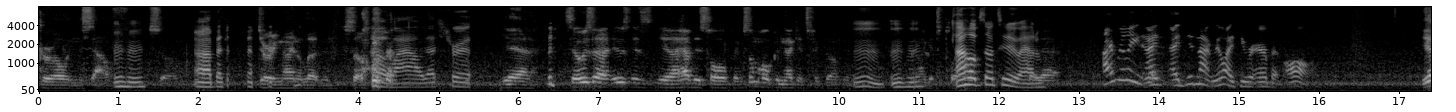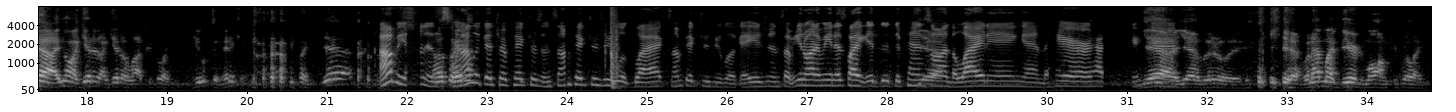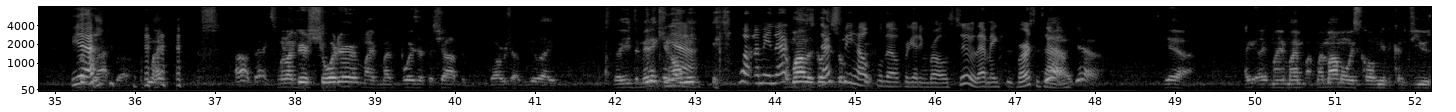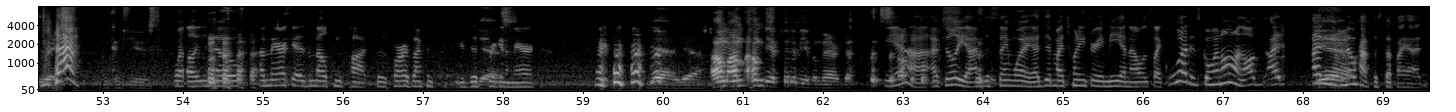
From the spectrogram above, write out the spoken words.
girl in the South. Mhm. So Uh, but during 9/11. So oh wow, that's true. Yeah. But- So it was uh, it was, it was yeah. I have this whole thing. So I'm hoping that gets picked up and, mm hmm and I get to play. I hope so too Adam. I really, I, I did not realize you were Arab at all. Yeah, I know. I get it. I get it a lot. People are like, you look Dominican. I'm like, yeah. I'll be honest. Also, when I- I look at your pictures, and some pictures you look black, some pictures you look Asian. Some, you know what I mean? It's like it, it depends Yeah. on the lighting and the hair. How your Yeah, hair. yeah, literally. yeah. When I have my beard long, people are like, "You look yeah. black, like, oh, thanks. When my beard's shorter, my, my boys at the shop, the barbershop, be like, are you Dominican, Yeah. homie? Well, I mean that on, that should some. be helpful though for getting roles too. That makes you Yeah, versatile. yeah, yeah. I, I, my, my, my mom always called me the confused race. I'm confused. Well, you know, America is a melting pot. So as far as I'm concerned, you're just Yes. friggin' America. Yeah, yeah. I'm, I'm, I'm the epitome of America. So- Yeah, I feel you. I'm the same way. I did my 23andMe and I was like, what is going on? All, I I didn't even know half the stuff I had.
